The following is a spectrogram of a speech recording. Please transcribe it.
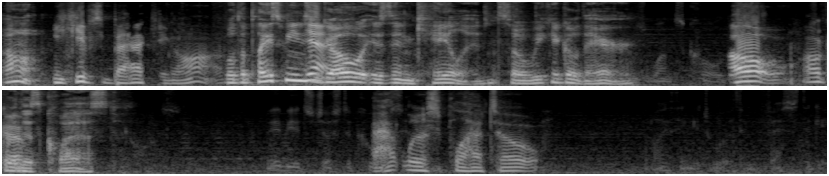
Oh, He keeps backing off. well, the place we need Yeah. to go is in Caelid, so we could go there Once called Oh, for okay. this quest. Maybe it's just a coincidence, Altus Plateau. I think it's worth investigating.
